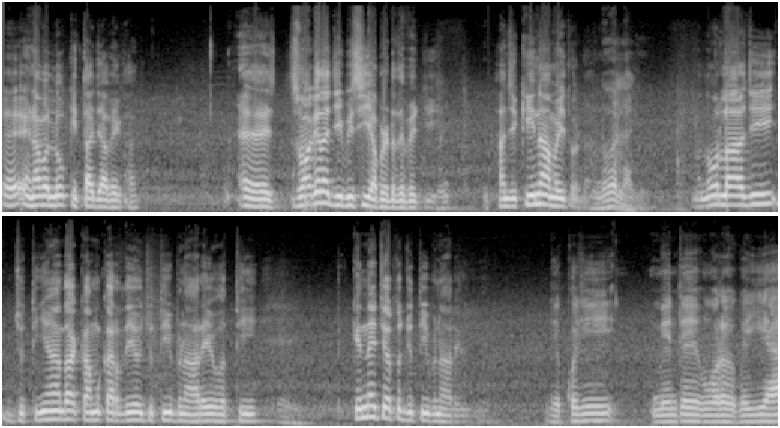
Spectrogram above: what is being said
ਇਹਨਾਂ ਵੱਲੋਂ ਕੀਤਾ ਜਾਵੇਗਾ? ਸਵਾਗਤ ਹੈ ਜੀਬੀਸੀ ਅਪਡੇਟ ਦੇ ਵਿੱਚ ਜੀ। ਹਾਂਜੀ ਕੀ ਨਾਮ ਹੈ ਜੀ ਤੁਹਾਡਾ? ਮਨੋਹਰ ਲਾਲ ਜੀ। ਮਨੋਹਰ ਲਾਲ ਜੀ ਜੁੱਤੀਆਂ ਦਾ ਕੰਮ ਕਰਦੇ ਹੋ ਜੁੱਤੀ ਬਣਾ ਰਹੇ ਹੋ ਹੱਥੀਂ। ਕਿੰਨੇ ਚਿਰ ਤੋਂ ਜੁੱਤੀ ਬਣਾ ਰਹੇ ਹੋ ਦੇਖੋ ਜੀ ਮੈਨੂੰ ਤੇ ਉਮਰ ਹੋ ਗਈ ਆ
